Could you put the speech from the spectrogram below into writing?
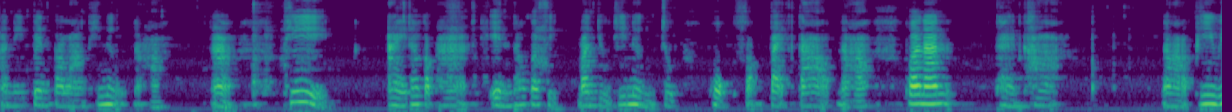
อันนี้เป็นตารางที่ 1 นะคะ อ่า ที่ i เท่ากับ 5 n เท่ากับ 10 มันอยู่ที่ 1.6289 นะคะ เพราะนั้นแทนค่านะคะ PV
